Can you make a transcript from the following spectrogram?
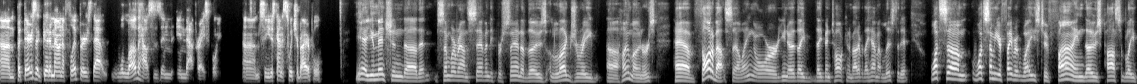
Um, but there's a good amount of flippers that will love houses in in that price point. Um, so you just kind of switch your buyer pool. Yeah, you mentioned uh, that somewhere around 70% of those luxury uh, homeowners have thought about selling or, you know, they've, they've been talking about it, but they haven't listed it. What's um what's some of your favorite ways to find those possibly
